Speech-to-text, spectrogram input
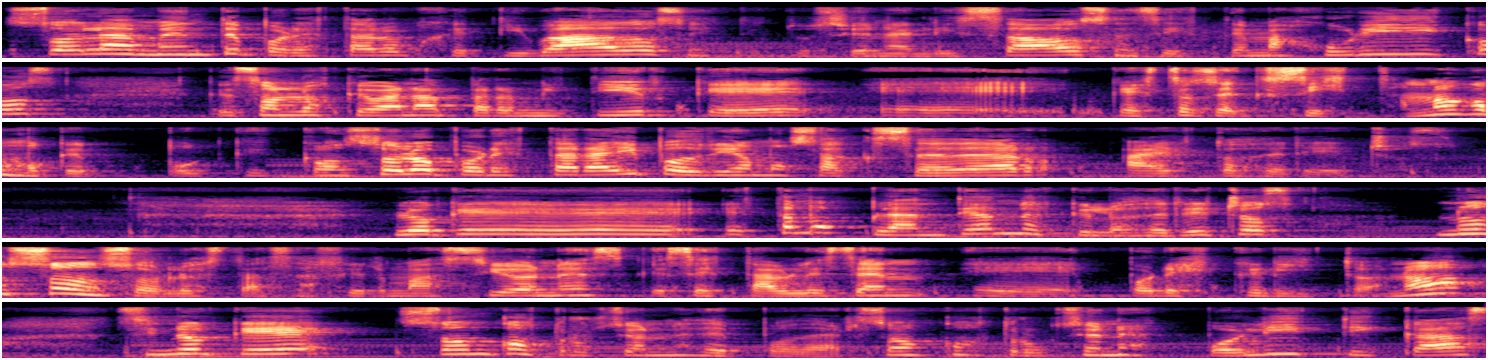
solamente por estar objetivados, institucionalizados en sistemas jurídicos que son los que van a permitir que, eh, estos existan, ¿no? Como que, con solo por estar ahí podríamos acceder a estos derechos. Lo que estamos planteando es que los derechos no son solo estas afirmaciones que se establecen eh, por escrito, ¿no? sino que son construcciones de poder, son construcciones políticas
